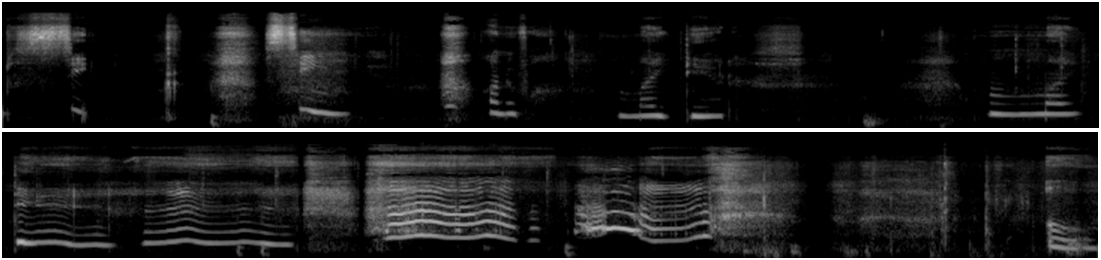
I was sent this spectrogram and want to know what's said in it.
I'm sick. See, au revoir, my dearest, my dear. Oh,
